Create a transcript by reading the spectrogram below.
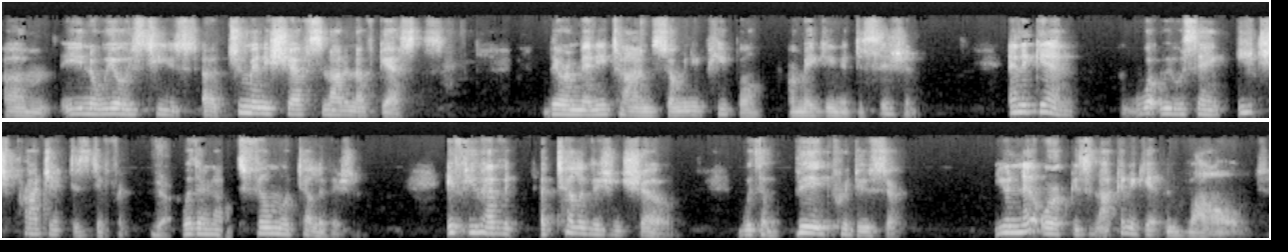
Um, you know, we always tease uh, too many chefs, not enough guests. There are many times so many people are making a decision. And again, what we were saying, each project is different. Yeah. Whether or not it's film or television. If you have a, a television show with a big producer, your network is not going to get involved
